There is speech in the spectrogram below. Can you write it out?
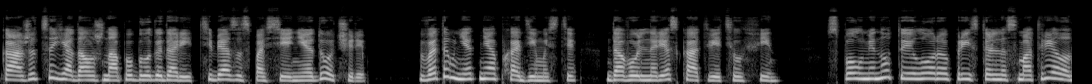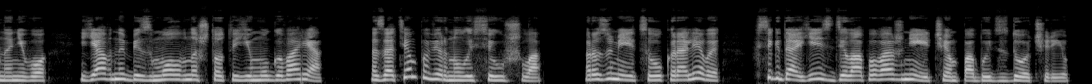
«Кажется, я должна поблагодарить тебя за спасение дочери». «В этом нет необходимости», — довольно резко ответил Фин. С полминуты Элора пристально смотрела на него, явно безмолвно что-то ему говоря, затем повернулась и ушла. Разумеется, у королевы всегда есть дела поважнее, чем побыть с дочерью.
